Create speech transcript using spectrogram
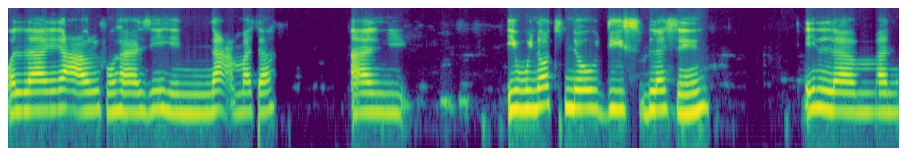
ولا يعرف هذه النعمة and y- you will not know this blessing إلا من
